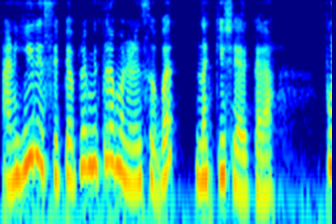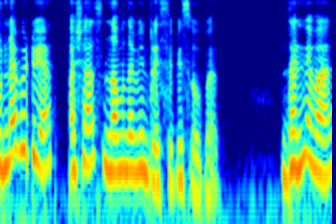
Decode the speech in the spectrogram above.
आणि ही रेसिपी आपल्या मित्रमंडळीसोबत नक्की शेअर करा. पुन्हा भेटूयात अशाच नवनवीन रेसिपीसोबत धन्यवाद.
